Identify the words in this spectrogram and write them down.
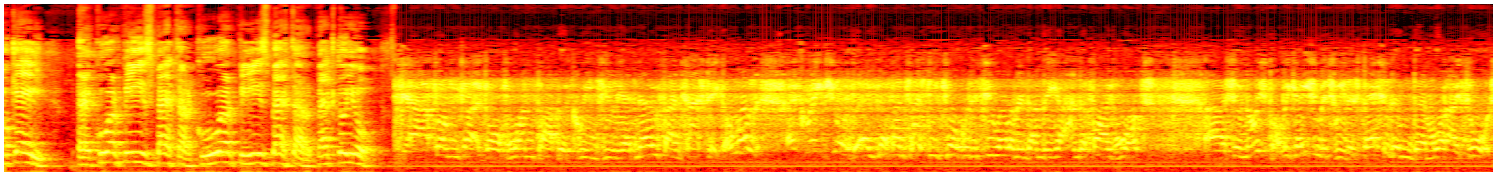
okay, uh, QRP is better, QRP is better. Back to you. Yeah, from Golf 1, Papa Queen Juliet. No, fantastic. Oh, well, a great job. A, a fantastic job with the 2 element and the, uh, and the 5 watts. Uh, so nice propagation between us, better than um, what I thought.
